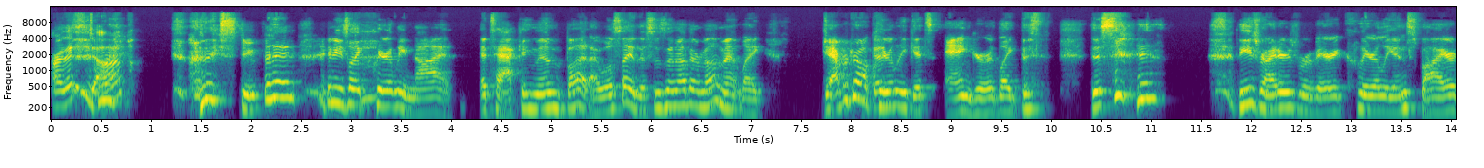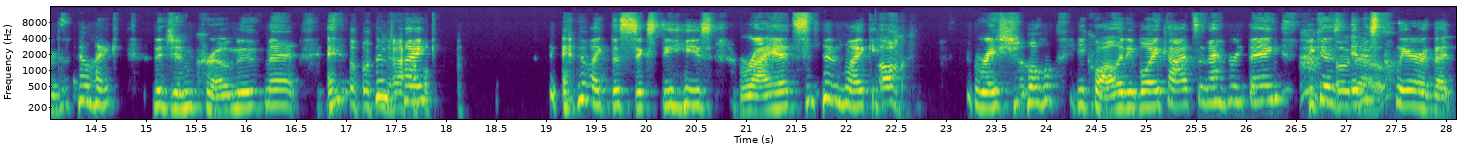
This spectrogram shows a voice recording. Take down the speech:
Are they dumb? Are they stupid? And he's like clearly not attacking them. But I will say this is another moment. Like Jabberjaw clearly gets angered. Like this, this these writers were very clearly inspired by like the Jim Crow movement and oh, no. like and like the 60s riots and like oh racial equality boycotts and everything because oh, no. it is clear that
